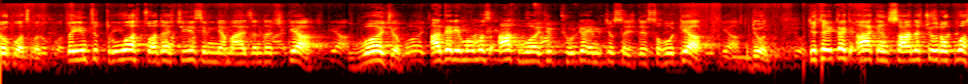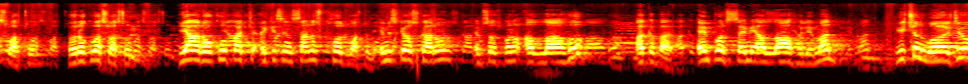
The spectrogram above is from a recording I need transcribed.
رُکوَس منٛز۔ تہٕ یِم چھِ تُرٛواہ ژۄداہ چیٖز، یِم نٮ۪مازِ اَندَر چھِ کیٛاہ؟ وٲجِب اگر یِمو منٛز اَکھ وٲجِب چھوٗٹیو أمِس چھِ سٔجدے صحوٗ کیٛاہ؟ دیُن۔ تِتھَے کٲٹھۍ اَکھ اِنسانَس چھُ رۄقوَس وۄتھُن رۄقوَس وَسُن یا رۄقوٗ پَتہٕ چھُ أکِس اِنسانَس تھوٚد وۄتھُن أمِس کیٛاہ اوس کَرُن؟ أمِس اوس پَرُن اللہُ اکبر أمۍ پوٚر سمی اللہُ لِمن، یہِ چھُنہٕ وٲجِب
